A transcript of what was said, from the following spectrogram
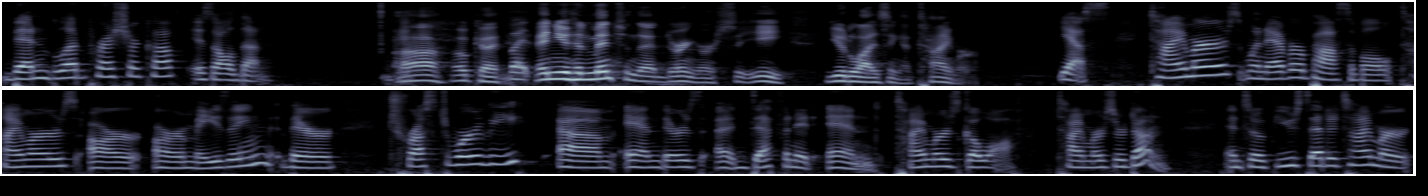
then blood pressure cuff is all done. Ah, okay. But- and you had mentioned that during our CE, utilizing a timer. Yes, timers whenever possible. Timers are are amazing. They're trustworthy, um, and there's a definite end. Timers go off. Timers are done. And so if you set a timer,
